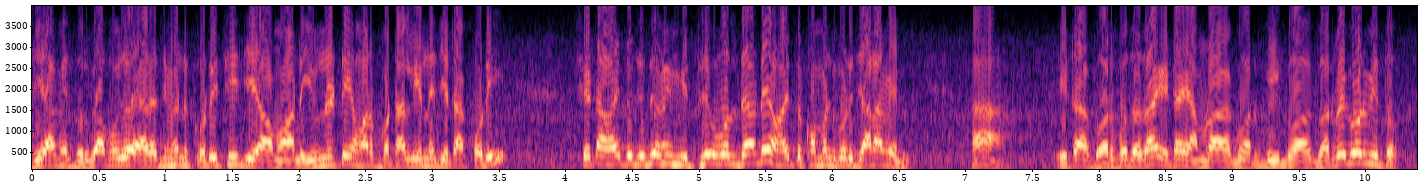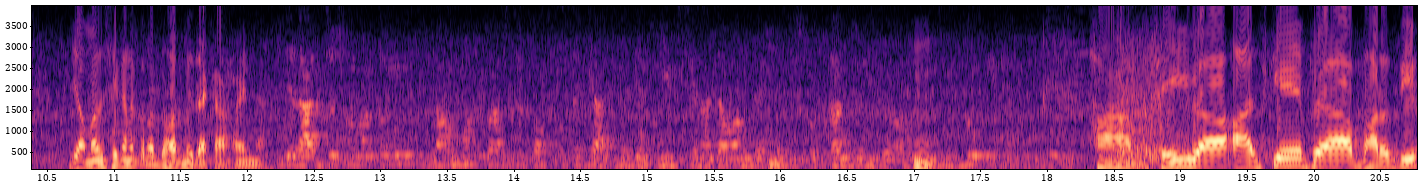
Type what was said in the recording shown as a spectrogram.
যে আমি দুর্গাপুজো অ্যারেঞ্জমেন্ট করেছি যে আমার ইউনিটে আমার বাটালিয়নে যেটা করি সেটা হয়তো যদি আমি মিথ্যে বলতে পারি হয়তো কমেন্ট করে জানাবেন হ্যাঁ এটা গর্ব দাদা এটাই আমরা গর্বি গর্বে গর্বিত যে আমাদের সেখানে কোনো ধর্মে দেখা হয় না যে রাজ্য সনাতনী ব্রাহ্মণ ট্রাস্টের পক্ষ থেকে আজকে যে বীর সেনা জওয়ানদেরকে শ্রদ্ধাঞ্জলি দেওয়া হুম। হলো উদ্যোগটি কেমন? হ্যাঁ সেই আজকে ভারতীয়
